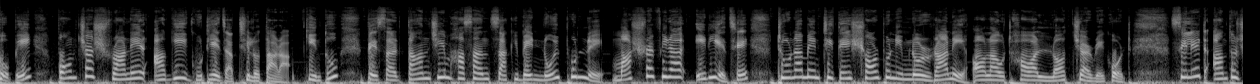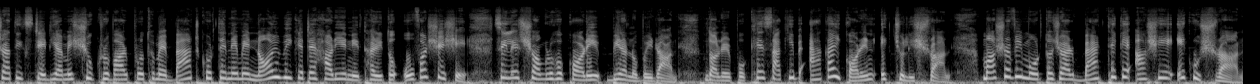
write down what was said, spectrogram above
তোপে পঞ্চাশ রানের আগেই গুটিয়ে যাচ্ছিল তারা। কিন্তু পেসার তানজিম হাসান সাকিবের নৈপুণ্যে মাশরাফিরা এড়িয়েছে টুর্নামেন্টটিতে সর্বনিম্ন রানে অল আউট হওয়ার লজ্জার রেকর্ড। সিলেট আন্তর্জাতিক স্টেডিয়ামে শুক্রবার প্রথমে ব্যাট করতে নেমে নয় উইকেটে হারিয়ে নির্ধারিত ওভার শেষে সিলেট সংগ্রহ করে বিরানব্বই রান। দলের পক্ষে সাকিব একাই করেন একচল্লিশ রান। মাশরাফি মোর্তজার ব্যাট থেকে আসে একুশ রান।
